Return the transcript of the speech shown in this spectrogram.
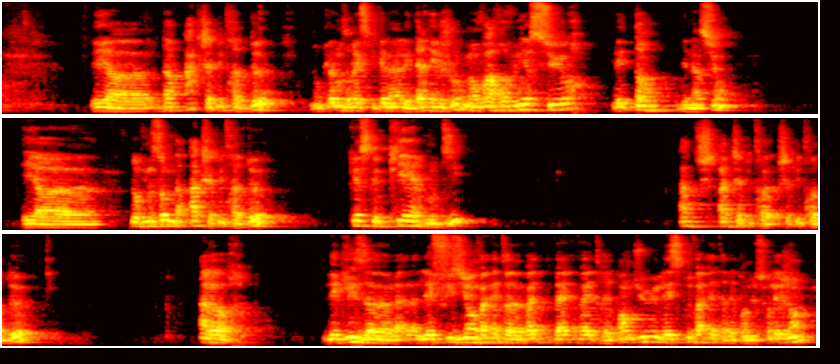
et euh, dans Acte chapitre 2, donc là nous avons expliqué les derniers jours, mais on va revenir sur les temps des nations. Et euh, donc nous sommes dans Acte chapitre 2. Qu'est-ce que Pierre nous dit? Acte, chapitre, chapitre 2. Alors, l'Église, euh, l'effusion va être, va, va être répandue, l'Esprit va être répandu sur les gens.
